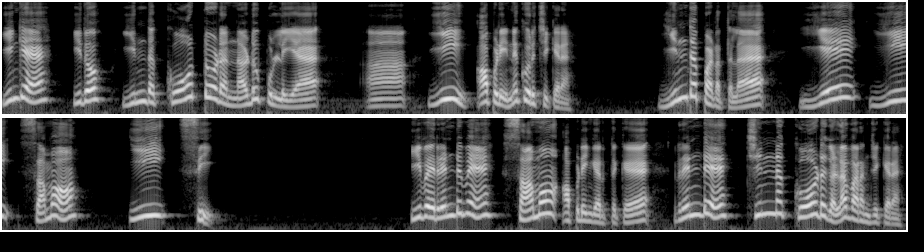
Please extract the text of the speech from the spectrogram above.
இங்க இதோ இந்த கோட்டோட நடுப்புள்ளிய இ அப்படின்னு குறிச்சிக்கிறேன். இந்த படத்துல ஏஇ சமம் இசி இவை ரெண்டுமே சமம் அப்படிங்கிறதுக்கு ரெண்டு சின்ன கோடுகளை வரைஞ்சிக்கிறேன்.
